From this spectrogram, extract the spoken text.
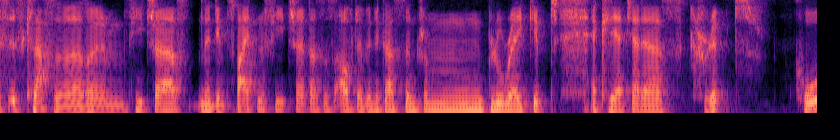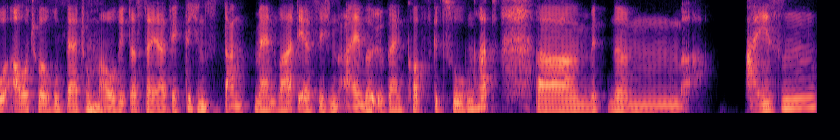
Es ist klasse. Also im Feature, in dem zweiten Feature, das es auf der Vinegar Syndrome Blu-ray gibt, erklärt ja der Skript Co-Autor Roberto mhm. Mauri, dass da ja wirklich ein Stuntman war, der sich einen Eimer über den Kopf gezogen hat, äh, mit einem Eisen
